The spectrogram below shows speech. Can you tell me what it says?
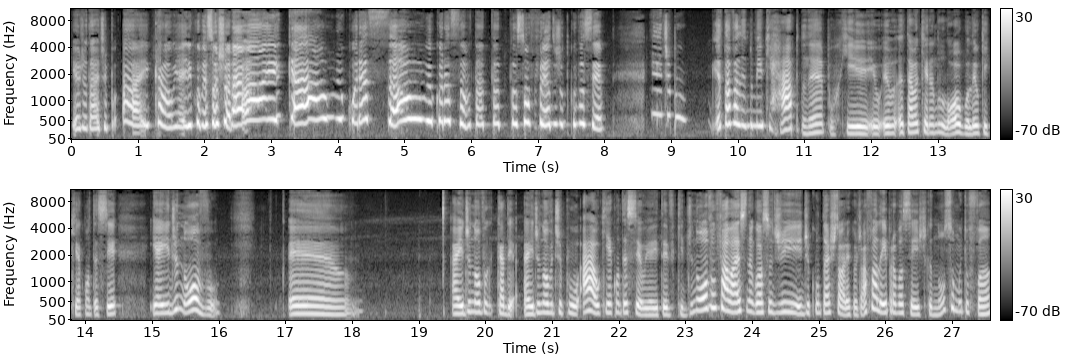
Eu já tava tipo, ai, Cal. E aí ele começou a chorar, ai, Cal, meu coração, meu coração tá, tá, tá sofrendo junto com você. E, tipo, eu tava lendo meio que rápido, né? Porque eu, eu, eu tava querendo logo ler o que, que ia acontecer. E aí, de novo, é... Aí de novo, cadê? Aí de novo, tipo, ah, o que aconteceu? E aí teve que de novo falar esse negócio de, de contar a história, que eu já falei para vocês, que eu não sou muito fã,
